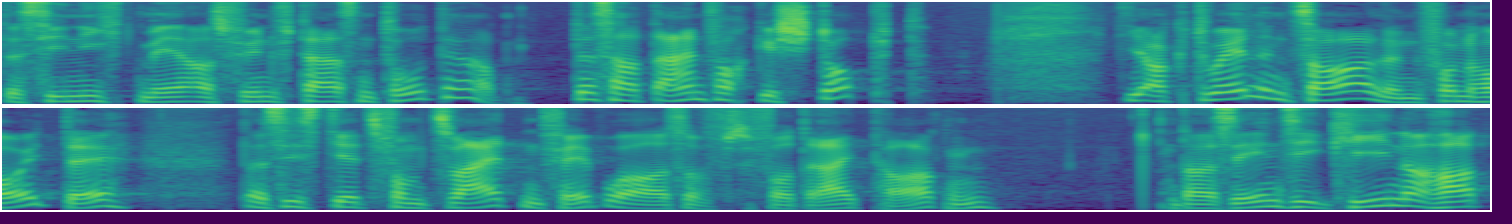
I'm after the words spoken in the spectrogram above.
dass sie nicht mehr als 5000 Tote haben. Das hat einfach gestoppt. Die aktuellen Zahlen von heute, das ist jetzt vom 2. Februar, also vor drei Tagen, da sehen Sie, China hat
